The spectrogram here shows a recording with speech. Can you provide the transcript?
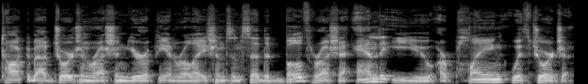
talked about Georgian Russian European relations and said that both Russia and the EU are playing with Georgia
